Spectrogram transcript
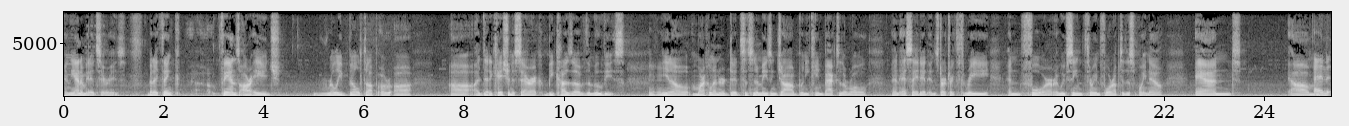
in the animated series. But I think fans our age really built up a, a uh, a dedication to Sarek because of the movies. Mm-hmm. You know, Mark Lenard did such an amazing job when he came back to the role and essayed it in Star Trek three and four. We've seen three and four up to this point now, and um, and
